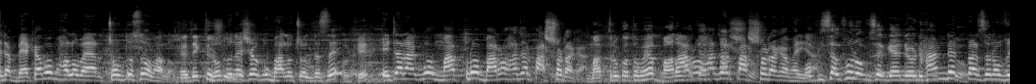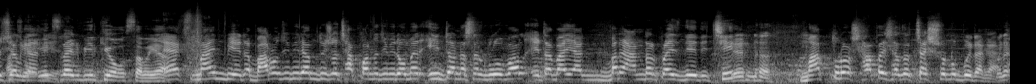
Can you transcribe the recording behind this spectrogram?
এটা ব্যাকআপও ভালো। ভাই আর চলতেছেও ভালো। হ্যাঁ, নতুন এসেও খুব ভালো চলতেছে। এটা রাখব মাত্র বারো হাজার পাঁচশো টাকা। মাত্র কত ভাইয়া? বারো হাজার পাঁচশো টাকা ভাইয়া। Official phone official guarantee hundred percent official X nine বির কি অবস্থা ভাইয়া? এক্স নাইন বি এটা বারো জিবি র্যাম দুইশো ছাপ্পান্ন জিবি রোমের ইন্টারন্যাশনাল গ্লোবাল এটা ভাই একবারে আন্ডার প্রাইস দিয়ে দিচ্ছি। মাত্র সাতাইশ হাজার চারশো নব্বই টাকা। মানে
